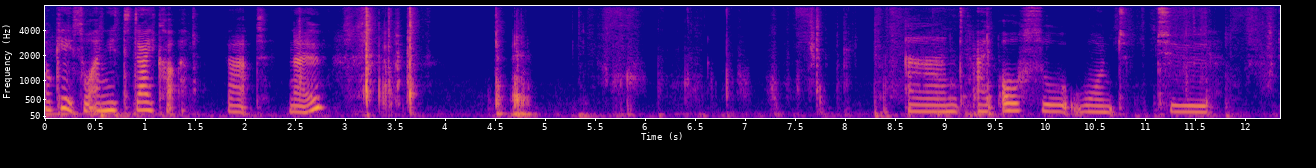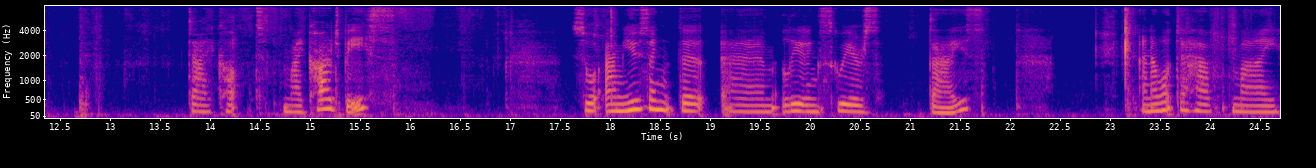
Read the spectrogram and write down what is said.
okay so I need to die cut that now. And I also want to die cut my card base. So I'm using the um, Layering Squares dies. And I want to have my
